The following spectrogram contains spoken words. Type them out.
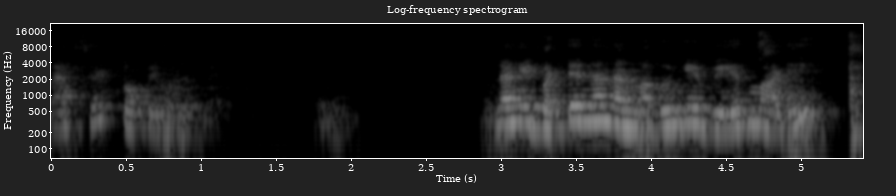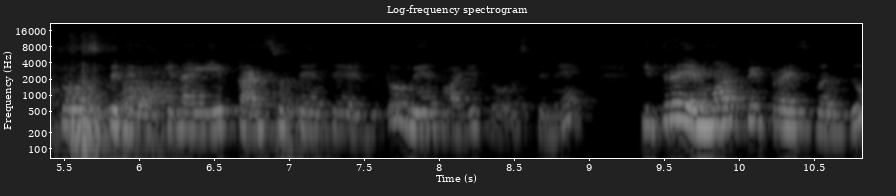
ಬ್ಯಾಕ್ ಸೈಡ್ ಟೋಪಿ ಬರುತ್ತೆ. ನಾನು ಈ ಬಟ್ಟೆನ ನನ್ನ ಮಗನಿಗೆ ವೇರ್ ಮಾಡಿ ತೋರಿಸ್ತೀನಿ ಓಕೆನಾ ಹೇಗೆ ಕಾಣಿಸುತ್ತೆ ಅಂತ ಹೇಳ್ಬಿಟ್ಟು ವೇರ್ ಮಾಡಿ ತೋರಿಸ್ತೀನಿ. ಇದರ ಎಂ ಆರ್ ಪಿ ಪ್ರೈಸ್ ಬಂದು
